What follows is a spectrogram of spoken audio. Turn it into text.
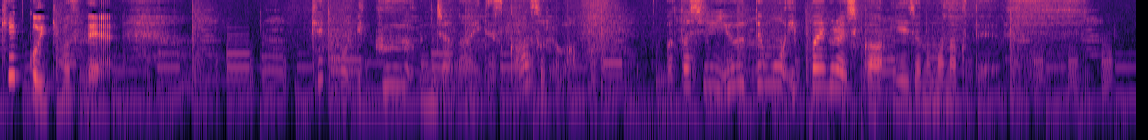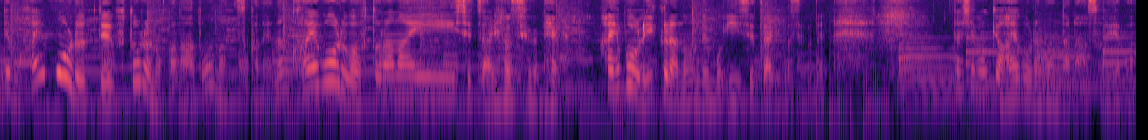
結構いきますね。結構いくんじゃないですか？それは。私言うても1杯ぐらいしか家じゃ飲まなくて。でもハイボールって太るのかな？どうなんですかね？なんかハイボールは太らない説ありますよね。ハイボールいくら飲んでもいい説ありますよね。私も今日ハイボール飲んだなそういえば。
